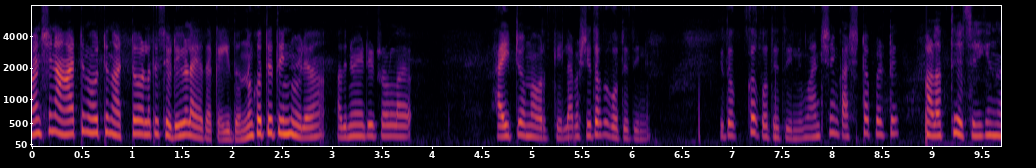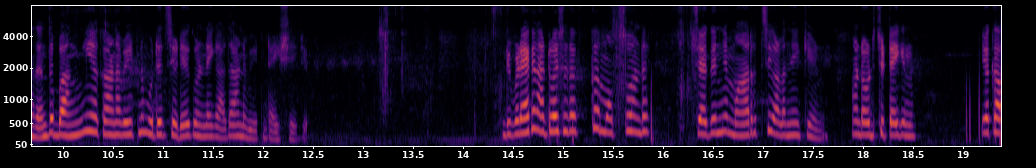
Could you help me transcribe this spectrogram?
മനുഷ്യൻ ആറ്റ് നോറ്റ് നട്ട് വളർത്തിയ ചെടികളായതൊക്കെ ഇതൊന്നും കൊത്തി തിന്നൂല. അതിന് വേണ്ടിയിട്ടുള്ള ഹൈറ്റ് ഒന്നും അവർക്കില്ല. പക്ഷെ ഇതൊക്കെ കൊത്തി തിന്നും. ഇതൊക്കെ കൊത്തി തിന്നും. മനുഷ്യൻ കഷ്ടപ്പെട്ട് വളർത്തി വെച്ചേക്കുന്നത് എന്ത് ഭംഗിയൊക്കെ ആണ് വീട്ടിന് മുറ്റത്ത് ചെടിയൊക്കെ ഉണ്ടെങ്കിൽ അതാണ് വീടിന്റെ ഐശ്വര്യം. ഇവിടെയൊക്കെ നട്ടുവച്ചതൊക്കെ മൊത്തം കൊണ്ട് ചകഞ്ഞ് മറിച്ച് കളഞ്ഞേക്കാണ് കൊണ്ട് ഓടിച്ചിട്ടേക്കുന്നു ഇതൊക്കെ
